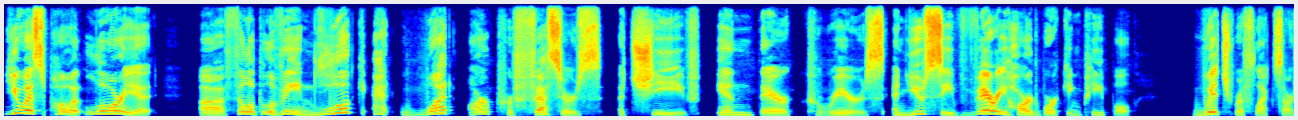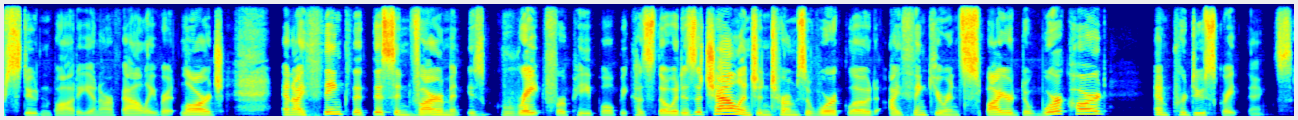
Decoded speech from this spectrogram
U.S. Poet Laureate uh, Philip Levine, look at what our professors achieve in their careers. And you see very hardworking people, which reflects our student body and our valley writ large. And I think that this environment is great for people because though it is a challenge in terms of workload, I think you're inspired to work hard and produce great things.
